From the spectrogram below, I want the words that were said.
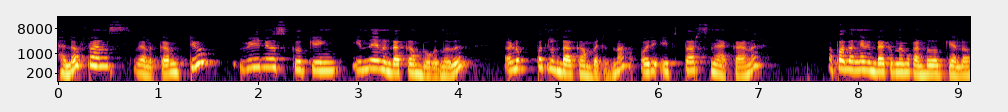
Hello friends welcome to Veenu's cooking ഇന്ന് ഞാൻ ഉണ്ടാക്കാൻ പോകുന്നത് എളുപ്പത്തിൽ ഉണ്ടാക്കാൻ പറ്റുന്ന ഒരു ഇഫ്താർ സ്നാക്കാണ് അപ്പോൾ അതങ്ങനെ ഉണ്ടാക്കുന്ന നമുക്ക് കണ്ടു നോക്കിയാലോ.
